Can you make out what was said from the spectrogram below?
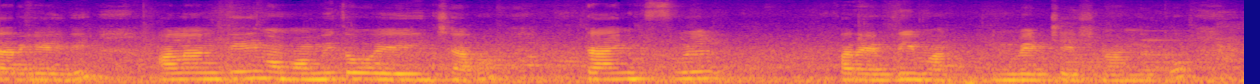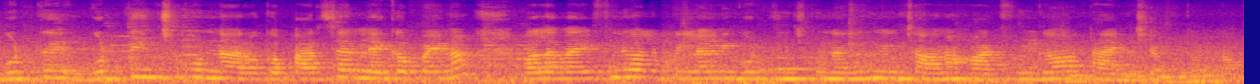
జరిగేది. అలాంటిది మా మమ్మీతో వేయించారు. Thankful for every one invite చేసినందుకు. గుర్తు గుర్తించుకున్నారు. ఒక పర్సన్ లేకపోయినా వాళ్ళ వైఫ్ని వాళ్ళ పిల్లల్ని గుర్తించుకున్నందుకు మేము చాలా హార్ట్ఫుల్గా థ్యాంక్స్ చెప్తున్నాం.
